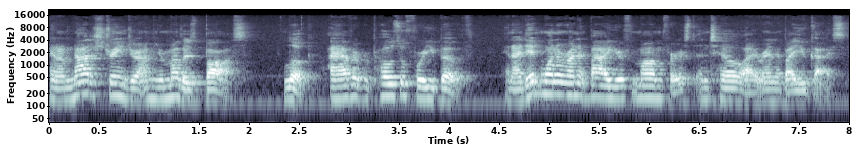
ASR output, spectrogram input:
And I'm not a stranger, I'm your mother's boss. Look, I have a proposal for you both. And I didn't want to run it by your mom first until I ran it by you guys.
